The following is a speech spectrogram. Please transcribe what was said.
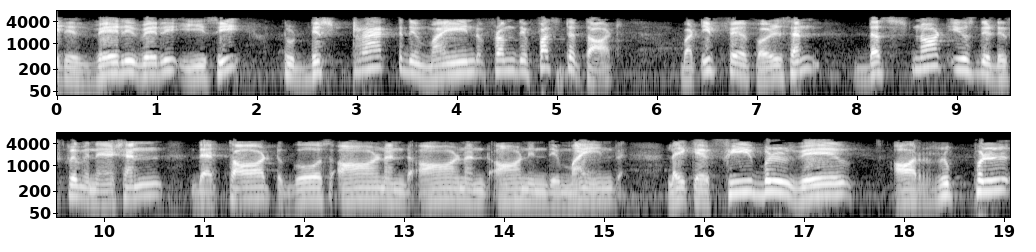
It is very, very easy to distract the mind from the first thought. But if a person does not use the discrimination, that thought goes on and on and on in the mind like a feeble wave or ripple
